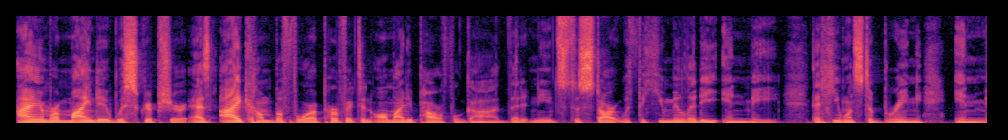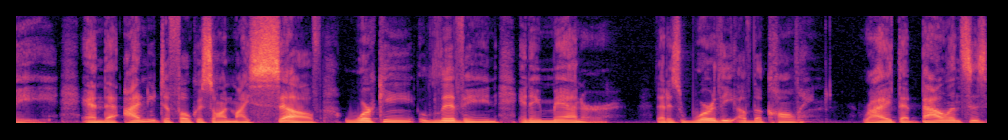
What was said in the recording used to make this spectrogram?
I am reminded with scripture as I come before a perfect and almighty, powerful God that it needs to start with the humility in me that He wants to bring in me. And that I need to focus on myself working, living in a manner that is worthy of the calling right? That balances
